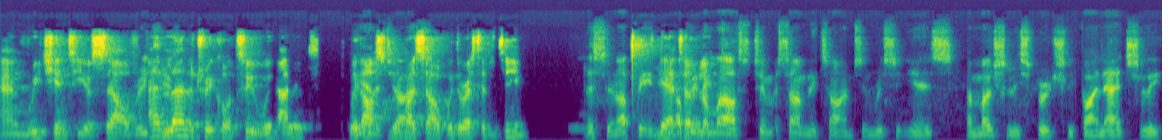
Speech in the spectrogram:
and reach into yourself reach and you. learn a trick or two with Alex, with us, with myself, with the rest of the team. Listen, I've been yeah, I've totally. been on my ass too, so many times in recent years, emotionally, spiritually, financially,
